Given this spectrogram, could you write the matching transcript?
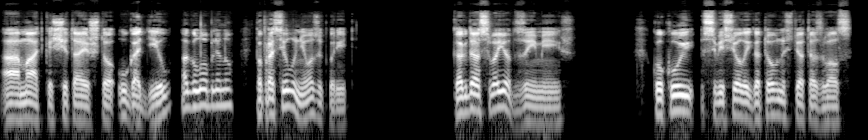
а Матька, считая, что угодил Оглоблину, попросил у него закурить. — Когда свое заимеешь? Кукуй с веселой готовностью отозвался.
